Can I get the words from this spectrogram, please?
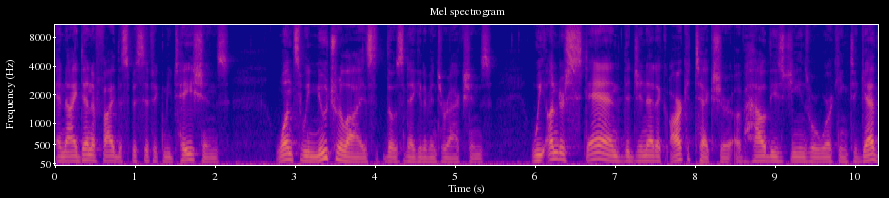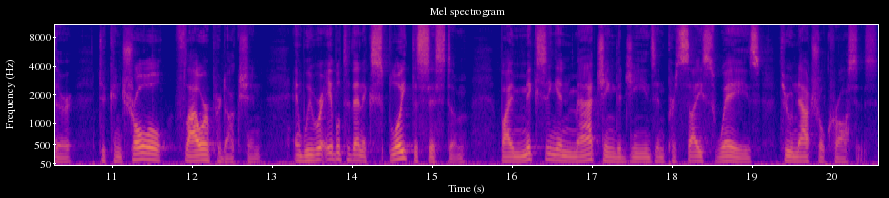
and identified the specific mutations, once we neutralize those negative interactions, we understand the genetic architecture of how these genes were working together to control flower production and we were able to then exploit the system by mixing and matching the genes in precise ways through natural crosses.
